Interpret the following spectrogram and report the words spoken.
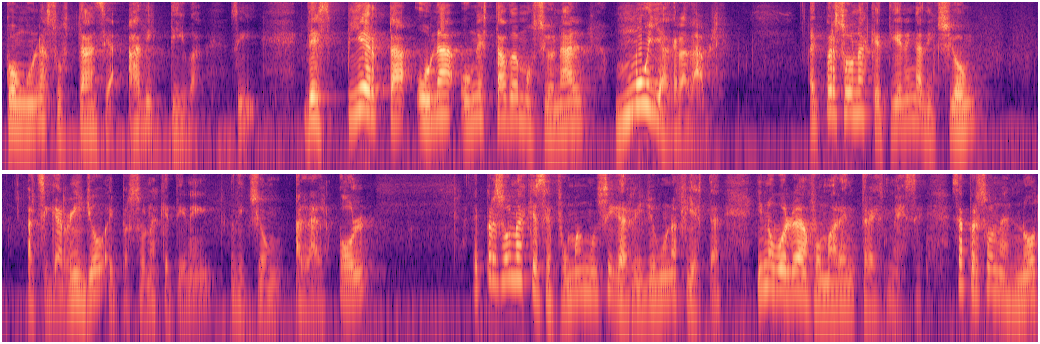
con una sustancia adictiva, ¿sí? despierta una, un estado emocional muy agradable. Hay personas que tienen adicción al cigarrillo, hay personas que tienen adicción al alcohol, hay personas que se fuman un cigarrillo en una fiesta y no vuelven a fumar en tres meses. Esas personas no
